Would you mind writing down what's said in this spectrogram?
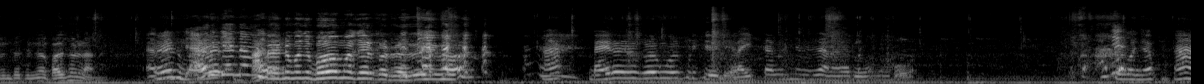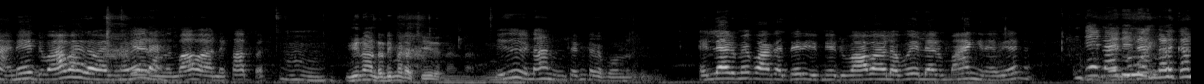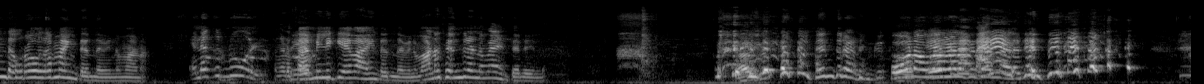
இந்த சின்ன பதில் இன்னும் கொஞ்சம் போகமா செயல்படுறது பிடிக்கலையா லைட்டா கொஞ்சம் போவேன் நேற்று வாவால வாங்கினவே பாவா அந்த காப்பேன் ம் இது நான் ரெடிமேடா செய்தேன் நான் இது நான் சென்டரை போனது எல்லாருமே பார்க்க தெரியும் நேற்று வாவால போய் எல்லாரும் வாங்கினவே இந்த நான் இது எங்களுக்கு அந்த உறவு தான் வாங்கி தந்த வேணுமானா எனக்கு நூல் எங்களோட ஃபேமிலிக்கே வாங்கி தந்த வேணும் ஆனா செந்திரன் வாங்கி தெரியல செந்திரனுக்கு போன உறவுகளுக்கு வரையில செந்திரன்.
